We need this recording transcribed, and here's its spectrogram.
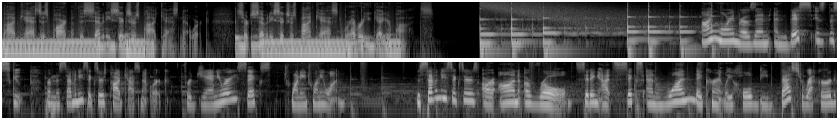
podcast is part of the 76ers Podcast Network. Search 76ers Podcast wherever you get your pods. I'm Lauren Rosen, and this is The Scoop from the 76ers Podcast Network for January 6th, 2021. The 76ers are on a roll. Sitting at 6 and 1, they currently hold the best record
